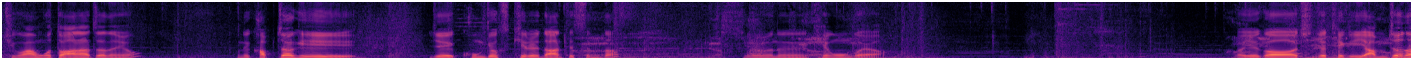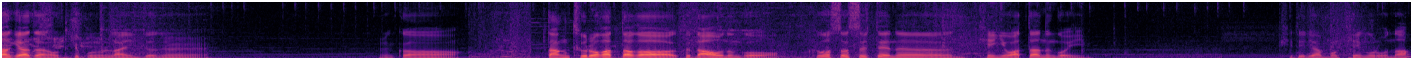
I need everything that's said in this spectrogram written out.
지금 아무것도 안 하잖아요? 근데 갑자기 이제 공격 스킬을 나한테 쓴다? 이러면은 갱온 거야 그러니까 얘가 진짜 되게 얌전하게 하잖아 어떻게 보면 라인전을 그러니까 땅 들어갔다가 그 나오는 거 그거 썼을 때는 갱이 왔다는 거임 피들이 한번 갱을 오나?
